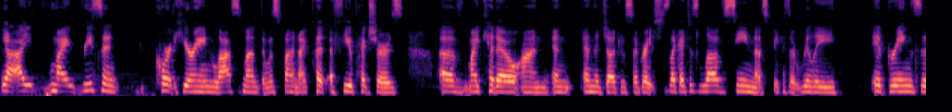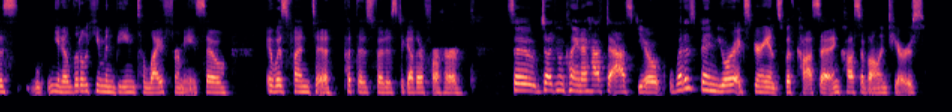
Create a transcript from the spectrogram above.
Yeah, I my recent court hearing last month. It was fun. I put a few pictures of my kiddo on and and the judge was so great. She's like, I just love seeing this because it really it brings this, you know, little human being to life for me. So it was fun to put those photos together for her. So, Judge McLean, I have to ask you, what has been your experience with CASA and CASA volunteers?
